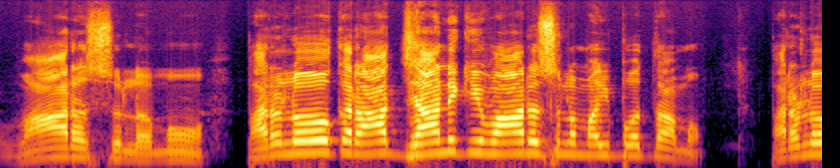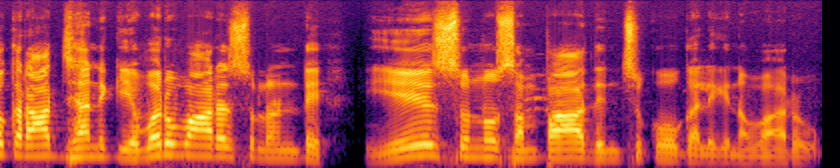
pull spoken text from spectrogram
వారసులము. పరలోక రాజ్యానికి వారసులం అయిపోతాము పరలోక రాజ్యానికి ఎవరు వారసులు అంటే యేసును సంపాదించుకోగలిగిన వారు.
